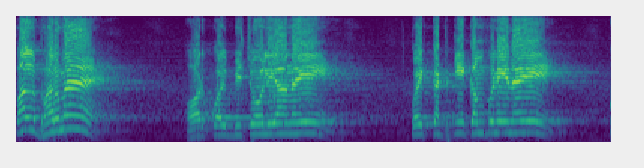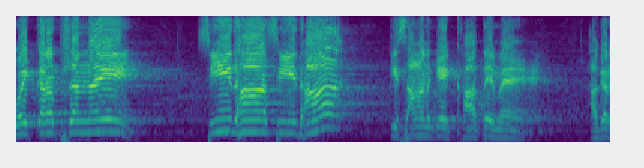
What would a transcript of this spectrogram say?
पल भर में, और कोई बिचौलिया नहीं, कोई कटकी कंपनी नहीं, कोई करप्शन नहीं। सीधा सीधा किसान के खाते में अगर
